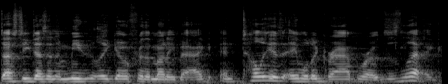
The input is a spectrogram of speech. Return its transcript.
Dusty doesn't immediately go for the money bag, and Tully is able to grab Rhodes' leg.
